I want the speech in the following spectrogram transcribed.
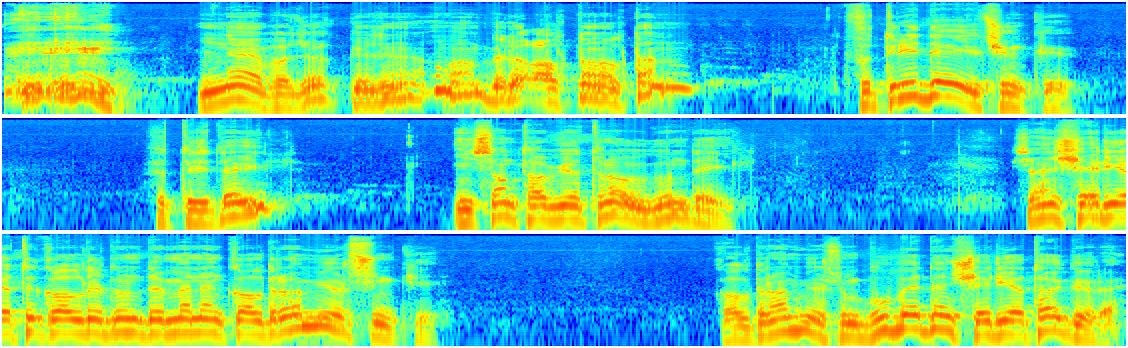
ne yapacak gözünü ama böyle alttan alttan fıtri değil çünkü. Fıtri değil. İnsan tabiatına uygun değil. Sen şeriatı kaldırdın demenen kaldıramıyorsun ki. Kaldıramıyorsun. Bu beden şeriata göre.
